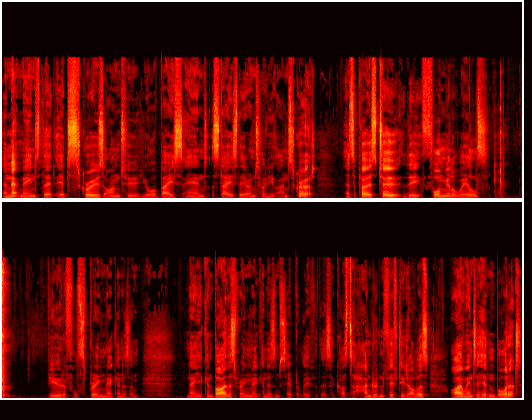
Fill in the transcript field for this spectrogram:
and that means that it screws onto your base and stays there until you unscrew it, as opposed to the Formula wheels, beautiful spring mechanism. Now you can buy the spring mechanism separately for this. It costs $150. I went ahead and bought it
